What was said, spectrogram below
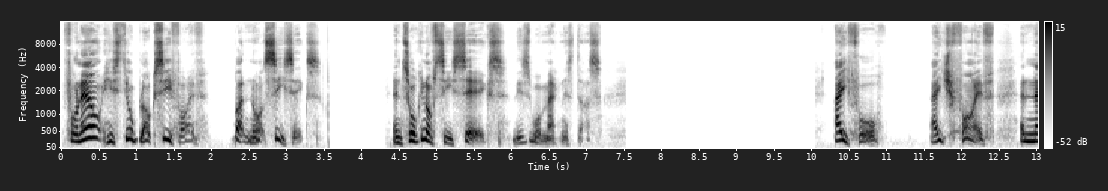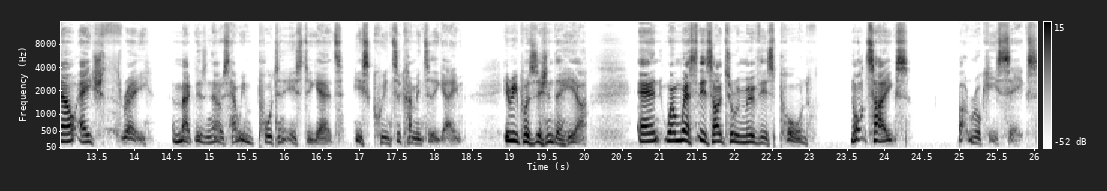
For now, he still blocks c5, but not c6. And talking of c6, this is what Magnus does. a4, h5, and now h3. And Magnus knows how important it is to get his queen to come into the game. He repositioned her here. And when Wesley decided to remove this pawn, not takes, but rook e6.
